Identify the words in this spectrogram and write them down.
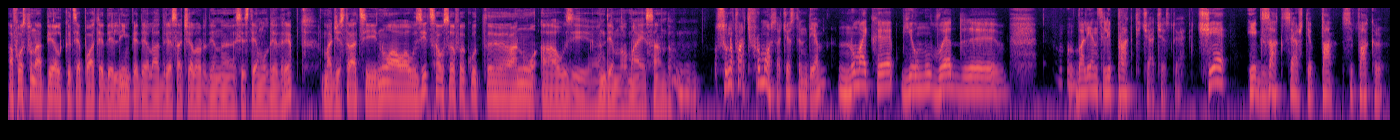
a fost un apel cât se poate de limpede la adresa celor din sistemul de drept. Magistrații nu au auzit sau s-a făcut a nu a auzi îndemnul Maia Sandu? Sună foarte frumos acest îndemn, numai că eu nu văd valențele practice acestuia. Ce exact se aștepta să facă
